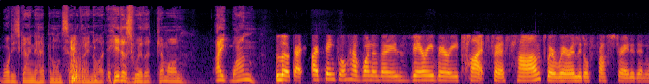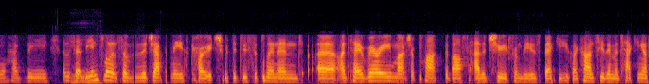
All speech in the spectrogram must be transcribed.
What is going to happen on Saturday night? Hit us with it. Come on. 8 1. Look, I, I think we'll have one of those very, very tight first halves where we're a little frustrated and we'll have the, as I said, the mm. influence of the Japanese coach with the discipline and uh, I'd say very much a park the bus attitude from the Uzbekis. I can't see them attacking us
